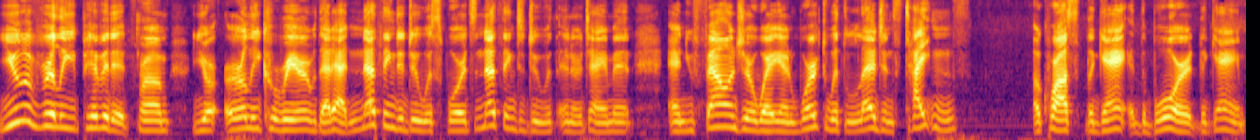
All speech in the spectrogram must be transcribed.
you have really pivoted from your early career that had nothing to do with sports, nothing to do with entertainment, and you found your way and worked with legends, titans across the game, the board, the game.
